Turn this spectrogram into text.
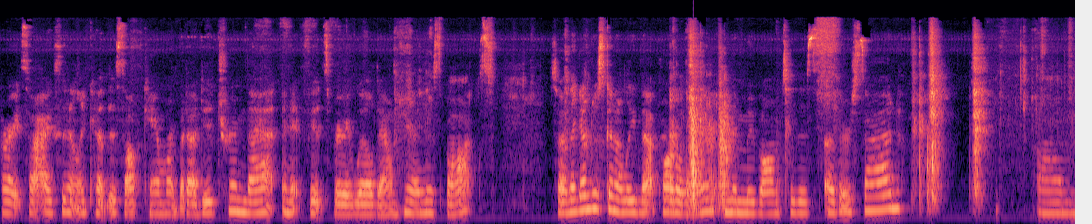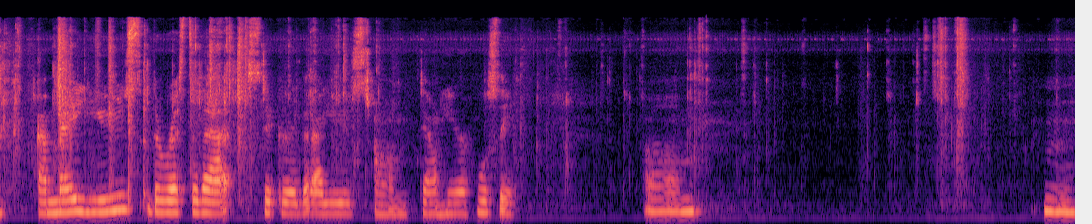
All right, so I accidentally cut this off camera, but I did trim that, and it fits very well down here in this box. So I think I'm just going to leave that part alone and then move on to this other side. Um, I may use the rest of that sticker that I used um, down here. We'll see. Um, hmm.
